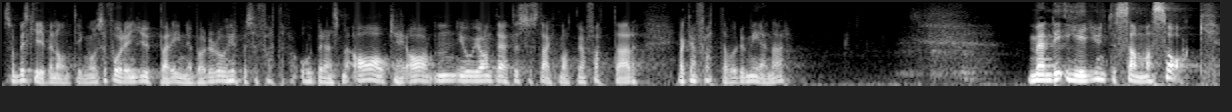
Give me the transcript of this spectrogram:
som beskriver någonting och så får det en djupare innebörd och då helt plötsligt fattar man, oh, bränns med, ah, okej, okay, ah, mm, jo, jag har inte ätit så stark mat, men jag fattar, jag kan fatta vad du menar. Men det är ju inte samma sak.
